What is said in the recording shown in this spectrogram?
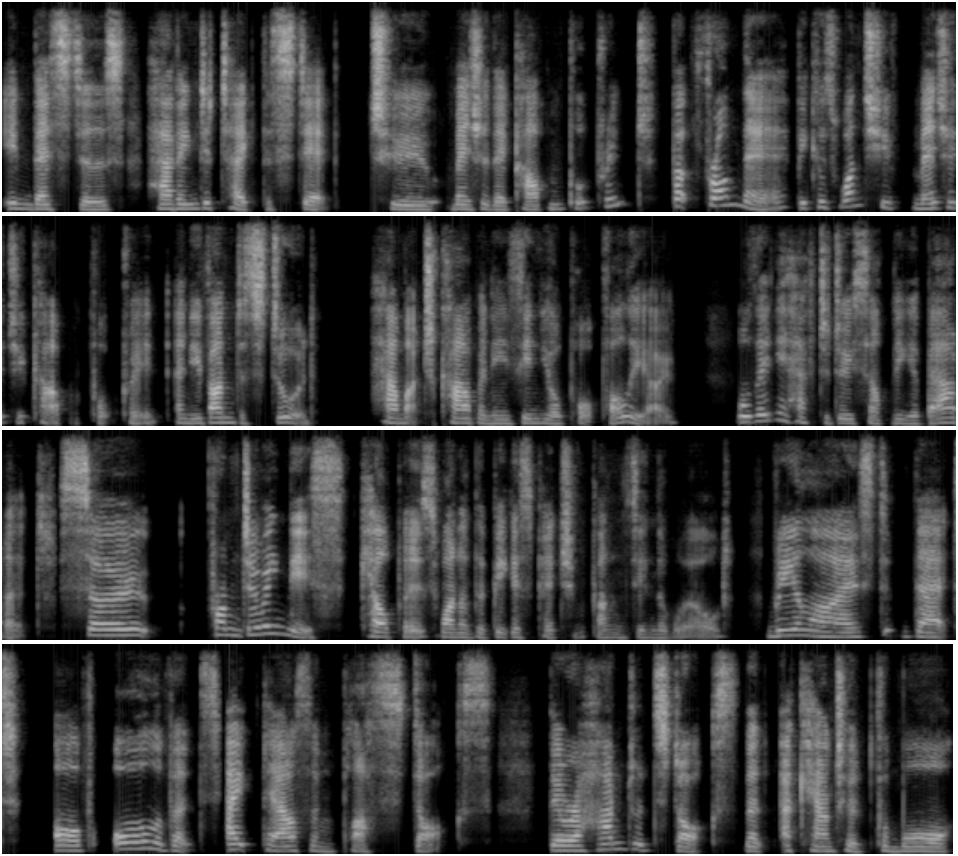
investors having to take the step to measure their carbon footprint. But from there, because once you've measured your carbon footprint and you've understood how much carbon is in your portfolio, well, then you have to do something about it. So, from doing this, CalPERS, one of the biggest pension funds in the world, realized that of all of its 8,000 plus stocks, there are 100 stocks that accounted for more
